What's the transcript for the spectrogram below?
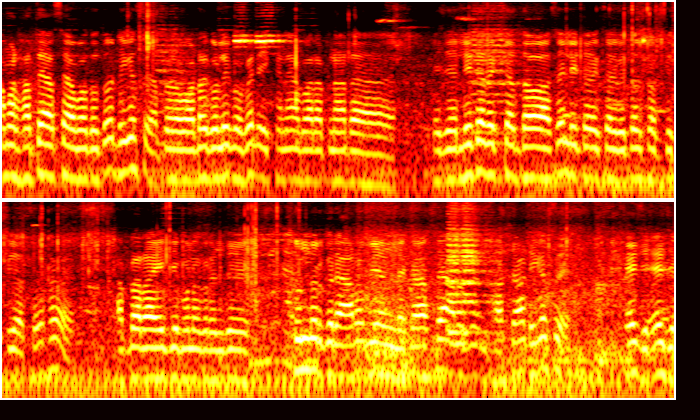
আমার হাতে আছে আপাতত, ঠিক আছে? আপনারা অর্ডার করলেই পাবেন। এখানে আবার আপনার এই যে লিটার এক্সার দেওয়া আছে লিটার এক্সার ভিতরে সব কিছুই আছে হ্যাঁ? আপনারা এই যে মনে করেন যে সুন্দর করে আরবিয়ান লেখা আছে, আরবিয়ান ভাষা, ঠিক আছে? এই যে এই যে,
